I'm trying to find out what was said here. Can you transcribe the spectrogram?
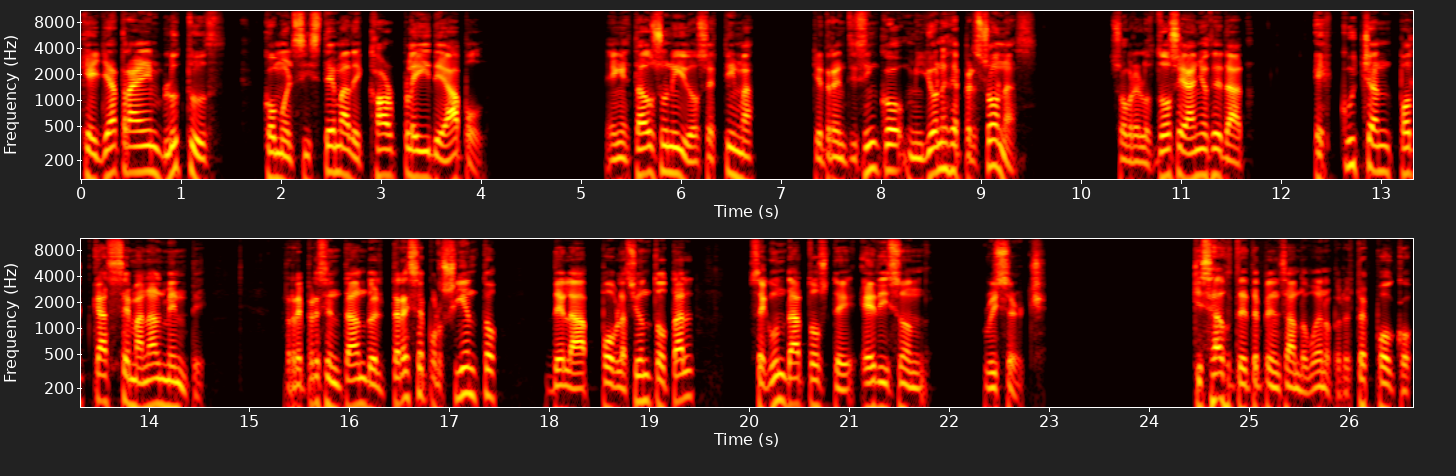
que ya traen Bluetooth como el sistema de CarPlay de Apple. En Estados Unidos se estima que 35 millones de personas sobre los 12 años de edad escuchan podcast semanalmente, representando el 13% de la población total, según datos de Edison Research. Quizás usted esté pensando, bueno, pero esto es poco,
